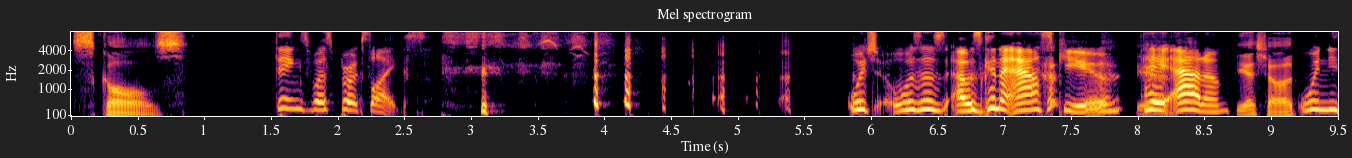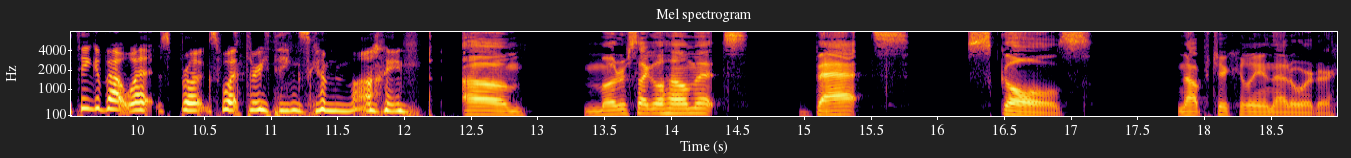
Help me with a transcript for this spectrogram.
skulls. Things Wes Brooks likes. Which was I was going to ask you. Hey, Adam. Yeah, Sean. When you think about Wes Brooks, what three things come to mind? Um, motorcycle helmets, bats, skulls. Not particularly in that order.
